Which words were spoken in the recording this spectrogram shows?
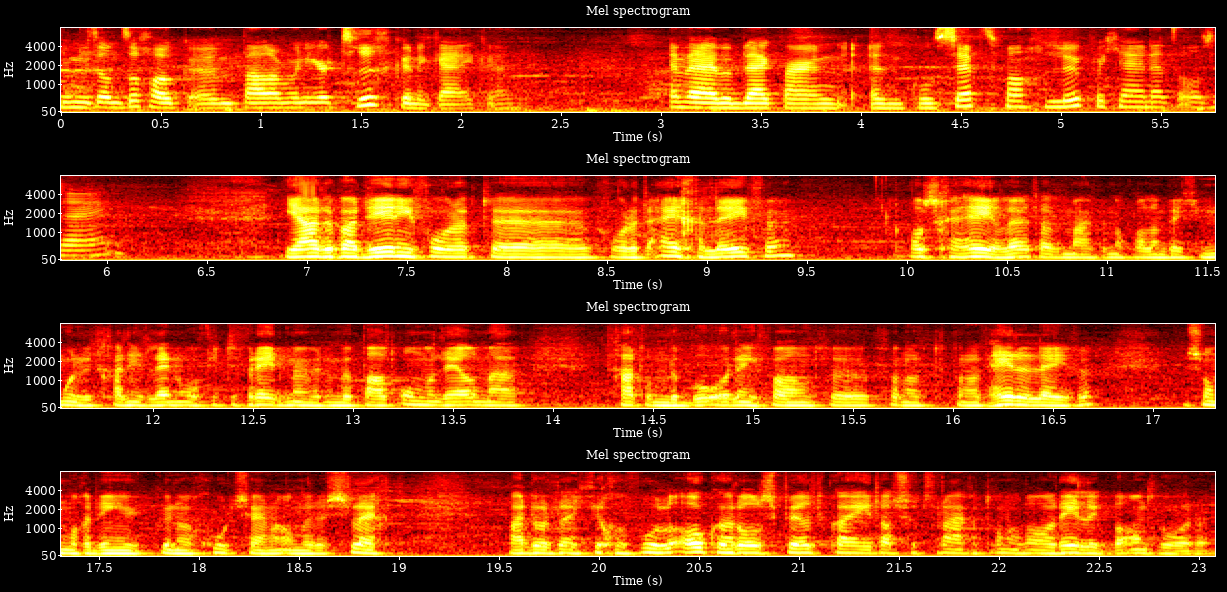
Je moet dan toch ook op een bepaalde manier terug kunnen kijken. En wij hebben blijkbaar een, een concept van geluk, wat jij net al zei. Ja, de waardering voor het, eh, voor het eigen leven als geheel, hè, dat maakt het nog wel een beetje moeilijk. Het gaat niet alleen om of je tevreden bent met een bepaald onderdeel, maar gaat om de beoordeling van het, eh, van het, van het hele leven. Sommige dingen kunnen goed zijn, andere slecht. Maar doordat je gevoel ook een rol speelt, kan je dat soort vragen toch nog wel redelijk beantwoorden.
